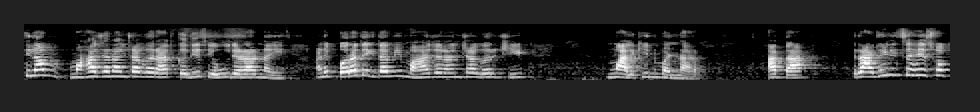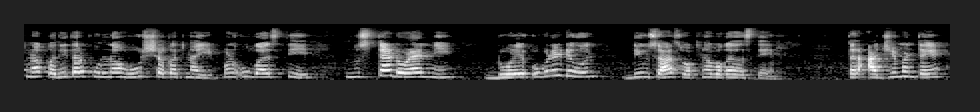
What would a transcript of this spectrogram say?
तिला महाजनांच्या घरात कधीच येऊ देणार नाही. आणि परत एकदा मी महाजनांच्या घरची मालकीन बनणार. आता रागिणीचं हे स्वप्न कधी तर पूर्ण होऊच शकत नाही पण उगाच ती नुसत्या डोळ्यांनी डोळे उघडे ठेवून दिवसा स्वप्न बघत असते. तर आजी म्हणते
